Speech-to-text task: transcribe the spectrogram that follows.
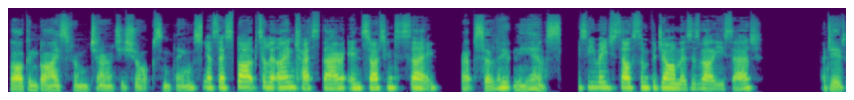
bargain buys from charity shops and things. Yeah, so sparked a little interest there in starting to sew. Absolutely, yes, So you made yourself some pajamas as well, you said. I did.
